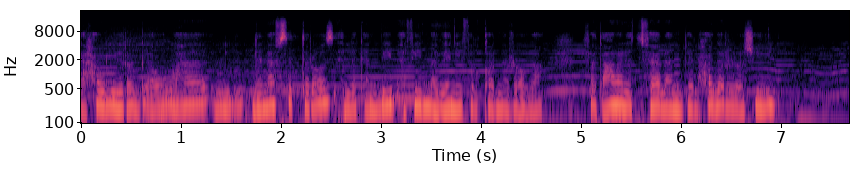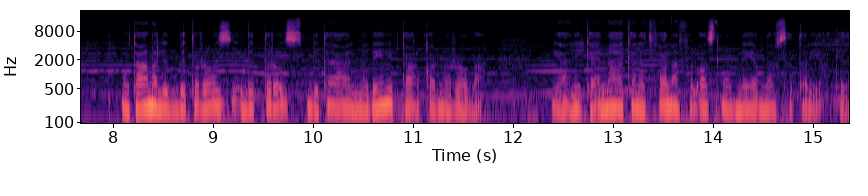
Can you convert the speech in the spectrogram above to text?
حاولوا يرجعوها لنفس الطراز اللي كان بيبقى فيه المباني في القرن الرابع. فاتعملت فعلا بالحجر الرشيدي واتعملت بطراز بالطراز بتاع المباني بتاع القرن الرابع. يعني كأنها كانت فعلا في الأصل مبنية بنفس الطريقة كده.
